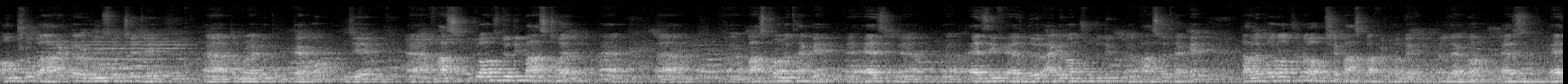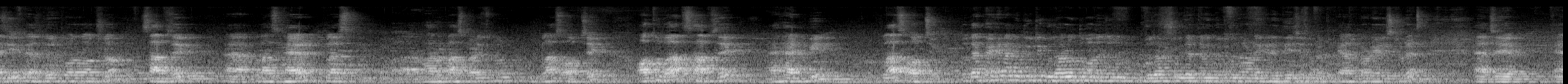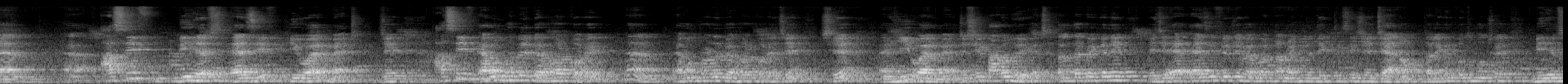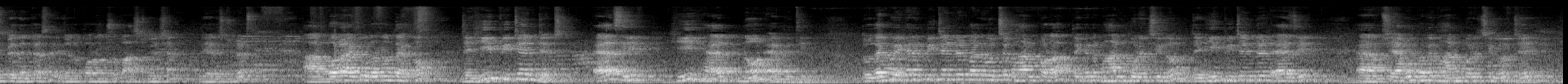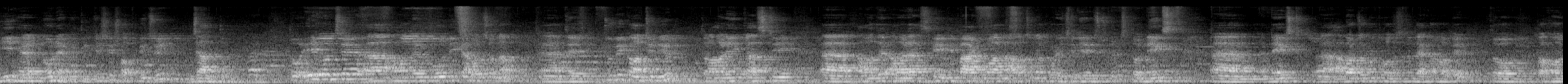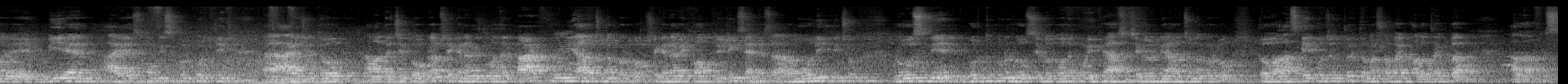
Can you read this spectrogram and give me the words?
অংশ বা আরেকটা রুলস হচ্ছে যে তোমরা একটু দেখো যে ফার্স্ট ক্লজ যদি পাস্ট হয় হ্যাঁ পাস্ট ফর্মে থাকে অ্যাজ অ্যাজ ইফ অ্যাজ আগের অংশ যদি পাস্টে থাকে, তাহলে পরের অংশটা অবশ্যই পাস্ট পারফেক্ট হবে। তাহলে দেখো অ্যাজ অ্যাজ ইফ অ্যাজ পরের অংশ subject plus had plus verb past participle plus object অথবা subject had been plus object তো দেখো এখানে আমি দুটি উদাহরণ তোমাদের জন্য, বোঝার সুবিধার্থে আমি দুটি উদাহরণ এখানে দিয়েছি, তোমরা একটু খেয়াল করো স্টুডেন্টস যে Asif behaves as if he were mad যে আসিফ এমনভাবে ব্যবহার করে হ্যাঁ এমন ধরনের ব্যবহার করে যে সে হি ওয়ার ম্যাট যে সে পাগল হয়ে গেছে। তাহলে দেখো এখানে এই যে অ্যাজ ইফের যে ব্যবহারটা আমরা এখানে দেখতেছি যে যেন, তাহলে এখানে প্রথম অংশে বিহেভস প্রেজেন্ট আছে, এই জন্য পর অংশ পাস্ট হয়েছে ডিয়ার স্টুডেন্টস আর পরে একটা উদাহরণ দেখো, যে he pretended as if he had known everything তো দেখো, এখানে প্রিটেন্ডেড মানে হচ্ছে ভান করা। তো এখানে ভান করেছিল যে হি প্রিটেন্ডেড অ্যাজ ইফ সে এমনভাবে ভান করেছিল যে হি হ্যাড নোন এভরিথিং যে সে সব কিছুই জানতো। হ্যাঁ? তো এই হচ্ছে আমাদের মৌলিক আলোচনা যে টু বি কন্টিনিউড তো আমার এই ক্লাসটি আমাদের, আমার আজকে এটি পার্ট ওয়ান আলোচনা করেছি ডিয়ার স্টুডেন্টস তো নেক্সট নেক্সট আবার যখন তোমাদের সাথে দেখা হবে, তো তখন বি আইএস হোম স্কুল কর্তৃক আয়োজিত আমাদের যে প্রোগ্রাম সেখানে আমি তোমাদের পার্ট টু নিয়ে আলোচনা করব। সেখানে আমি কমপ্লিটিং সেন্টেন্সের আরও মৌলিক কিছু রুলস নিয়ে, গুরুত্বপূর্ণ রুলস যেগুলো তোমাদের পরীক্ষায় আসে, সেগুলো নিয়ে আলোচনা করব। তো আজকে এই পর্যন্তই। তোমরা সবাই ভালো থাকবা। আল্লাহ হাফিজ।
